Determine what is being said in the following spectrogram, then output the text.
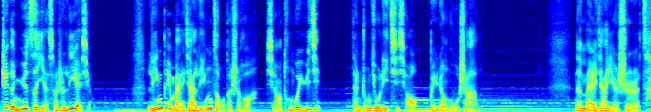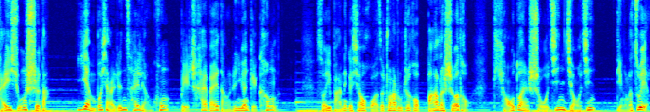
这个女子也算是烈性，临被买家领走的时候啊，想要同归于尽，但终究力气小，被人误杀了。那买家也是财雄势大。咽不下人财两空，被拆白党人员给坑了，所以把那个小伙子抓住之后，拔了舌头，挑断手筋脚筋，顶了罪了。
